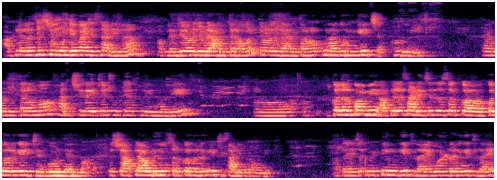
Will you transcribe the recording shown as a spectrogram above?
आपल्याला जसे गोंडे पाहिजे साडीला आपल्या जेवढ्या जेवढ्या अंतरावर तेवढ्या तेवढ्या अंतरावर खुणा करून घ्यायच्या खडून त्यानंतर मग हातशिलाईच्या छोट्या सुईमध्ये कलर कॉम्बी आपल्याला साडीचे जसं कलर घ्यायचे गोंड्यांना तसे आपल्या आवडीनुसार कलर घ्यायचे साडीप्रमाणे आता याच्यात मी पिंक घेतलाय गोल्डन घेतलाय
